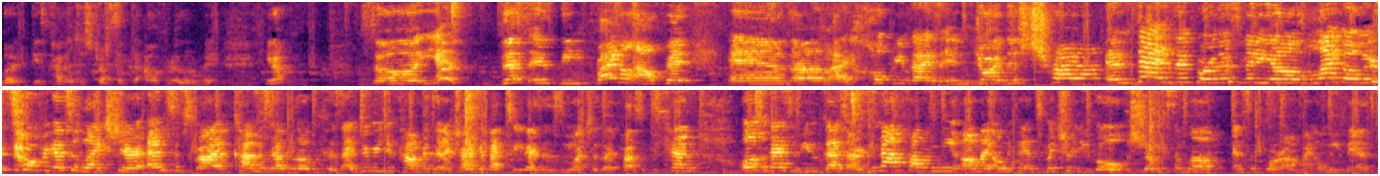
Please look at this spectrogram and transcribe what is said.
but these kind of just dress up the outfit a little bit, you know? So yes, this is the final outfit and um, I hope you guys enjoyed this try on and that is it for this video. Like always don't forget to like share and subscribe. Comment down below because I do read your comments and I try to get back to you guys as much as I possibly can. Also guys if you guys are not following me on my OnlyFans make sure you go show me some love and support on my OnlyFans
